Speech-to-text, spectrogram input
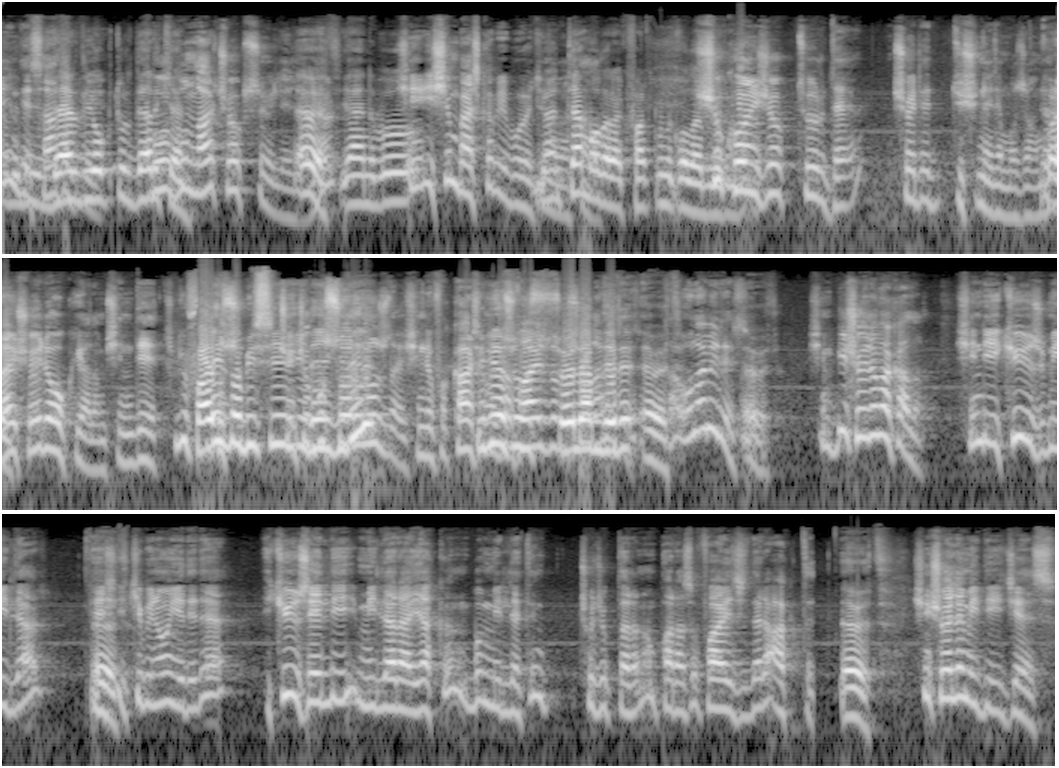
öyle bir derdi yoktur derken. Bu, bunlar çok söyleniyor. evet yani bu Şimdi işin başka bir boyutuna yöntem bakalım. olarak farklılık olabilir. Şu konjonktürde şöyle düşünelim o zaman. Evet. Burayı şöyle okuyalım. Şimdi Çünkü faiz bu- lobisi çünkü ile bu ilgili sorunuz da şimdi karşımızda faiz lobisi söylemleri- olabilir. evet. Ha, olabilir. evet. Şimdi bir şöyle bakalım. Şimdi 200 milyar Evet. 2017'de 250 milyara yakın bu milletin çocuklarının parası faizcilere aktı. Evet. Şimdi şöyle mi diyeceğiz?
